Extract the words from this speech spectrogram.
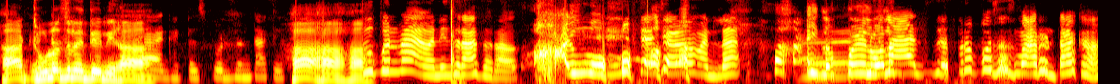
हा ठेवलंच नाही त्यांनी हा. हा, घटस्फोट देऊन टाकला? हा हा हा. तू पण माझ्यावानीच राहतो राव. हाय वो. त्याच्यामुळे म्हणलं आज प्रपोजच मारून टाका.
